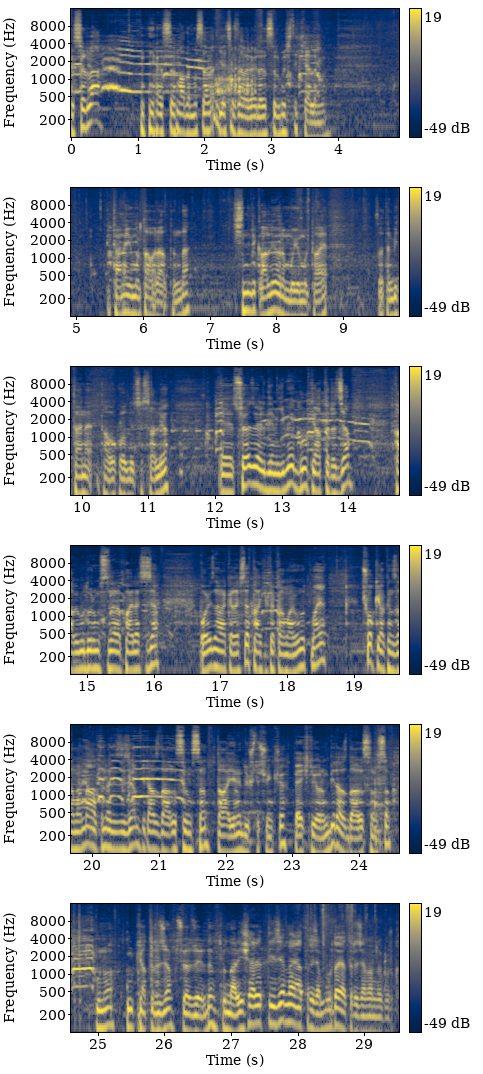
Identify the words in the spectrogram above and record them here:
Isırla. Niye ısırmadım bu sefer? Geçen sefer öyle ısırmıştı kelime. Bir tane yumurta var altında. Şimdilik alıyorum bu yumurtayı. Zaten bir tane tavuk olduğu için salıyor. Ee, söz verdiğim gibi grup yatıracağım. Tabi bu durumu sizlere paylaşacağım. O yüzden arkadaşlar takipte kalmayı unutmayın. Çok yakın zamanda altına dizeceğim. Biraz daha ısınsın. Daha yeni düştü çünkü. Bekliyorum. Biraz daha ısınsın. Bunu gurk yatıracağım. Söz verdim. Bunları işaretleyeceğim ve yatıracağım. Burada yatıracağım hem de gurku.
